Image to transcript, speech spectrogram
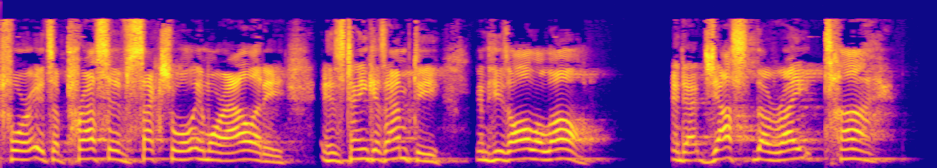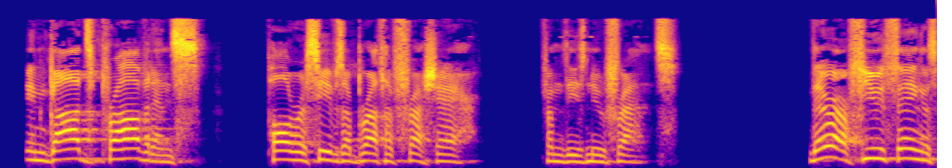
for its oppressive sexual immorality. His tank is empty and he's all alone. And at just the right time, in God's providence, Paul receives a breath of fresh air from these new friends. There are few things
